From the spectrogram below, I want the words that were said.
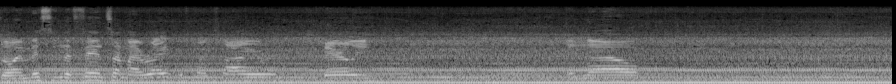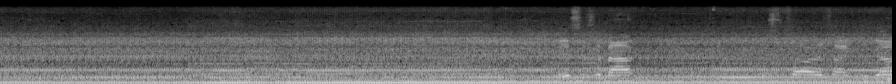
So I'm missing the fence on my right with my tire, barely. And now this is about as far as I can go.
